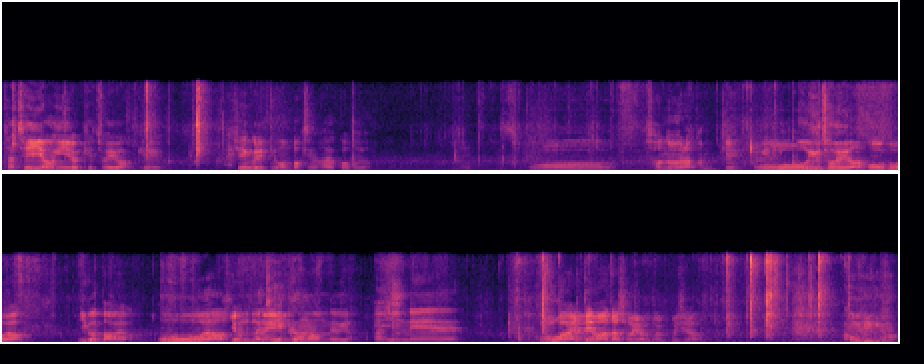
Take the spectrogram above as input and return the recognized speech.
자, 제이 형이 이렇게 저희와 함께 season greeting unboxing을 할 거고요. 네. 와 선우랑 함께 오. 어, 이거 저예요? 어 너야. 이거 나야. 오, 오, 뭐야. 귀엽네. 아, 제이크 형만 없네, 여기. 아쉽네. 공부할 때마다 저희 얼굴 보시라고. 공부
